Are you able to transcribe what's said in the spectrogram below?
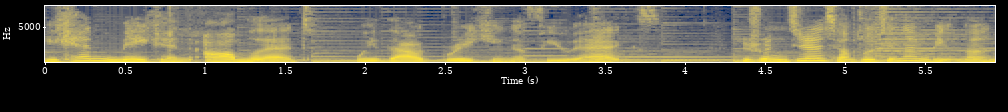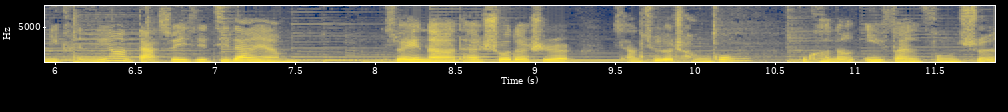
“You can make an omelette without breaking a few eggs”，就说你既然想做煎蛋饼呢，你肯定要打碎一些鸡蛋呀。所以呢，他说的是想取得成功，不可能一帆风顺。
